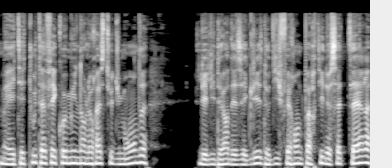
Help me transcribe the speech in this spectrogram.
mais a été tout à fait commune dans le reste du monde. Les leaders des églises de différentes parties de cette terre,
